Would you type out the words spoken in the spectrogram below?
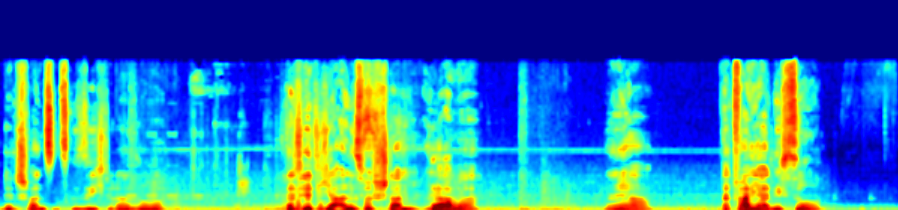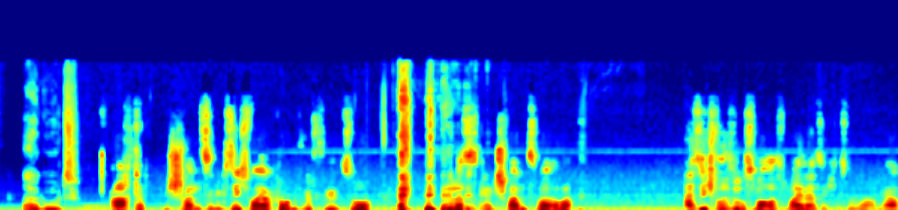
den Schwanz ins Gesicht oder so. Das hätte ich ja alles verstanden, Ja. aber naja, das war ja nicht so. Aber gut. Ach, der Schwanz im Gesicht war ja schon gefühlt so. Nur, dass es kein Schwanz war, aber. Also, ich versuch's mal aus meiner Sicht zu sagen, ja.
